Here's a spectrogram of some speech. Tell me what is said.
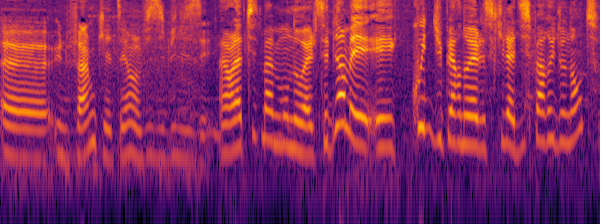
euh, une femme qui était invisibilisée. Alors la petite maman Noël, c'est bien, mais et quid du Père Noël? Est-ce qu'il a disparu de Nantes?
